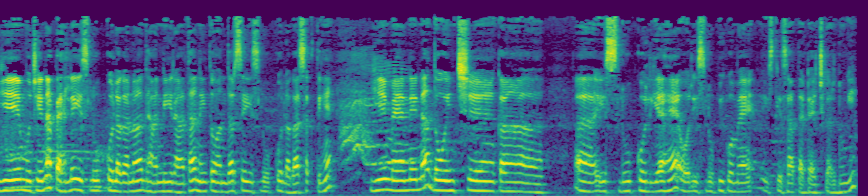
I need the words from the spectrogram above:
ये मुझे ना पहले इस लूप को लगाना ध्यान नहीं रहा था, नहीं तो अंदर से इस लूप को लगा सकते हैं। ये मैंने ना दो इंच का इस लूप को लिया है और इस लूपी को मैं इसके साथ अटैच कर दूँगी।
